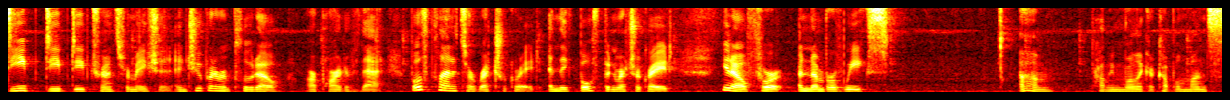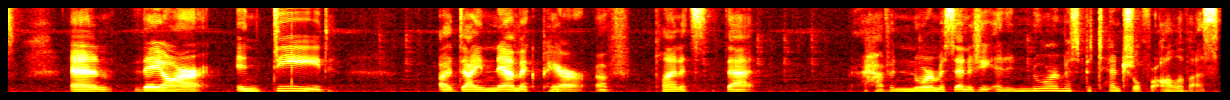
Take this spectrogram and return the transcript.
deep, deep, deep transformation. And Jupiter and Pluto are part of that. Both planets are retrograde, and they've both been retrograde, you know, for a number of weeks, um, probably more like a couple months. And they are indeed a dynamic pair of planets that have enormous energy and enormous potential for all of us.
